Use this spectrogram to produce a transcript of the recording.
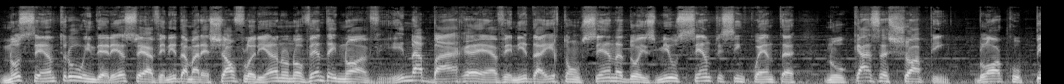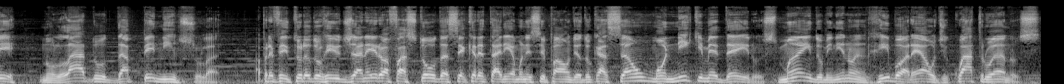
No centro, o endereço é Avenida Marechal Floriano 99 e na Barra é Avenida Ayrton Senna 2150, no Casa Shopping, Bloco P, no lado da Península. A Prefeitura do Rio de Janeiro afastou da Secretaria Municipal de Educação Monique Medeiros, mãe do menino Henri Borel, de quatro anos.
